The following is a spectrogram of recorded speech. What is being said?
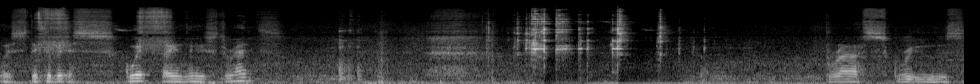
We'll stick a bit of squit down those threads. Brass screws.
